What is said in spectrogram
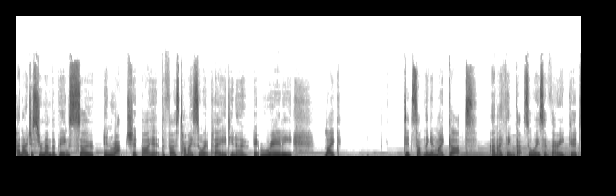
and I just remember being so enraptured by it the first time I saw it played, you know. It really like did something in my gut. And I think that's always a very good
